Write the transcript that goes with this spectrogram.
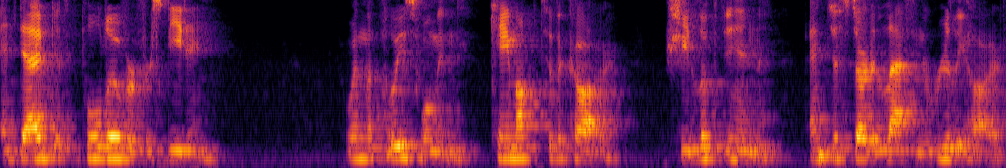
And dad gets pulled over for speeding. When the policewoman came up to the car. She looked in and just started laughing really hard.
